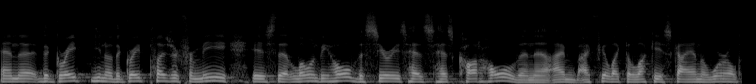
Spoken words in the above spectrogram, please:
And the, the great, you know, the great pleasure for me is that lo and behold, the series has, has caught hold and uh, I'm, I feel like the luckiest guy in the world.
